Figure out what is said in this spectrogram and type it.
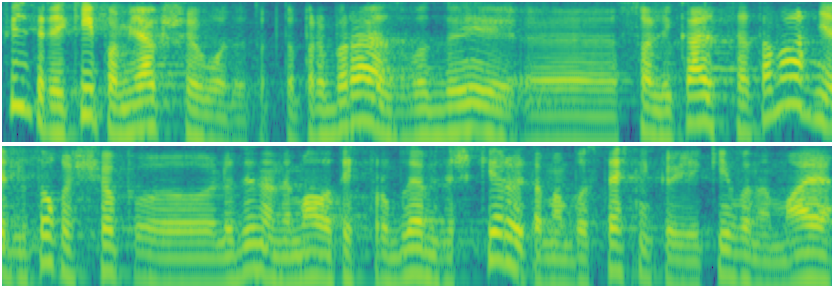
Фільтр, який пом'якшує воду, тобто прибирає з води солі кальція та магнія для того, щоб людина не мала тих проблем зі шкірою там, або з технікою, які вона має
